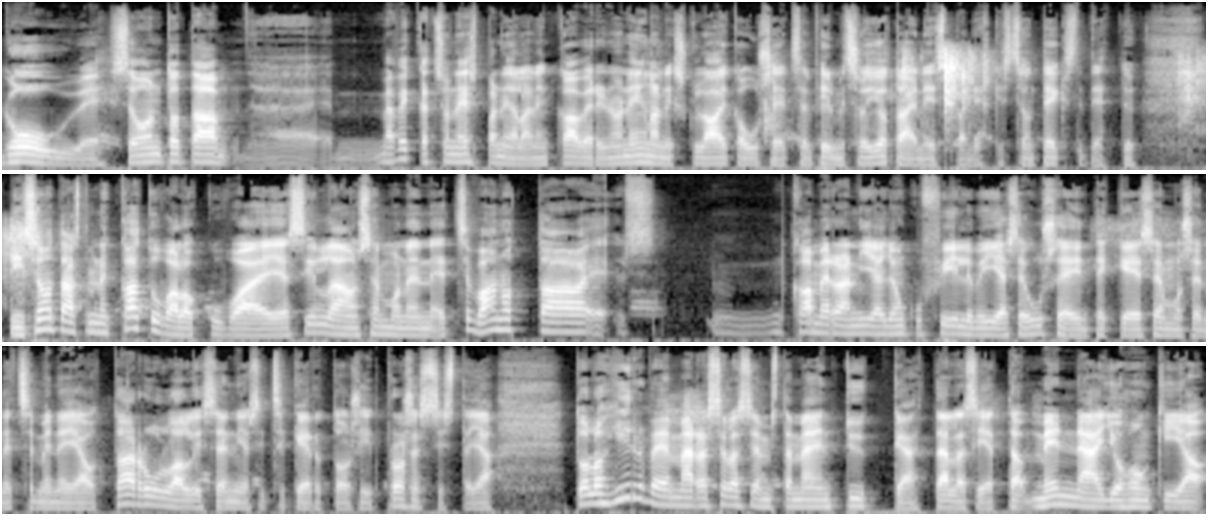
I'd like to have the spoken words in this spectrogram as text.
Goue. Se on tota, äh, mä veikkaan, että se on espanjalainen kaveri, no on englanniksi kyllä aika usein, että sen filmissä on jotain espanjaksi, se on tekstitetty. Niin se on taas tämmöinen katuvalokuvaaja ja sillä on semmoinen, että se vaan ottaa kameran ja jonkun filmin ja se usein tekee semmoisen, että se menee ja ottaa rullallisen ja sitten se kertoo siitä prosessista ja tuolla on hirveä määrä sellaisia, mistä mä en tykkää, tällaisia, että mennään johonkin ja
